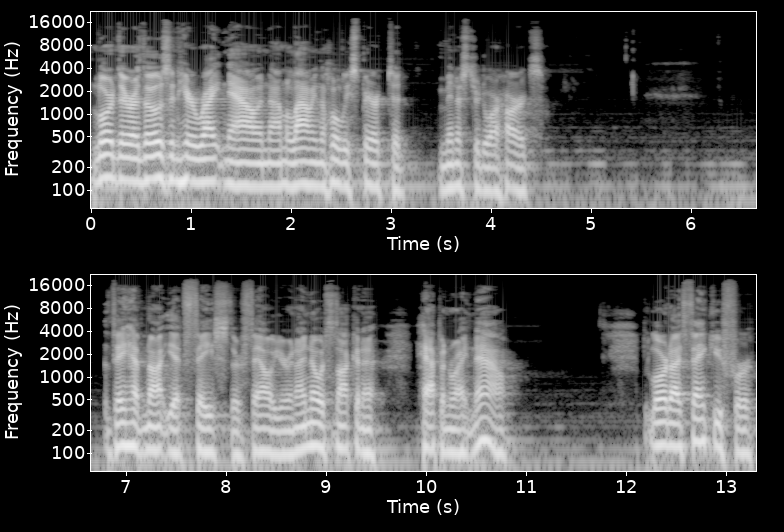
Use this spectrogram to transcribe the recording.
Lord, there are those in here right now, and I'm allowing the Holy Spirit to minister to our hearts they have not yet faced their failure. And I know it's not going to happen right now. But Lord, I thank you for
